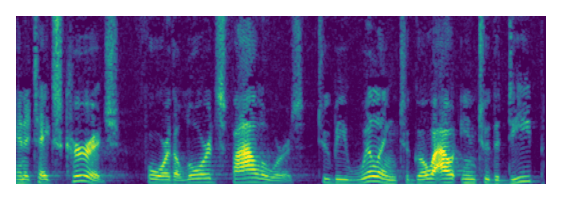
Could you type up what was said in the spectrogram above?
And it takes courage for the Lord's followers to be willing to go out into the deep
